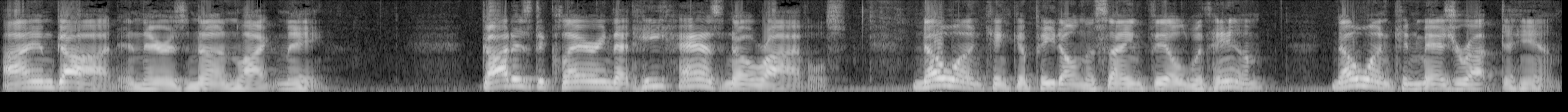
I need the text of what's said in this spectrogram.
I am God and there is none like me. God is declaring that He has no rivals. No one can compete on the same field with Him. No one can measure up to Him.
